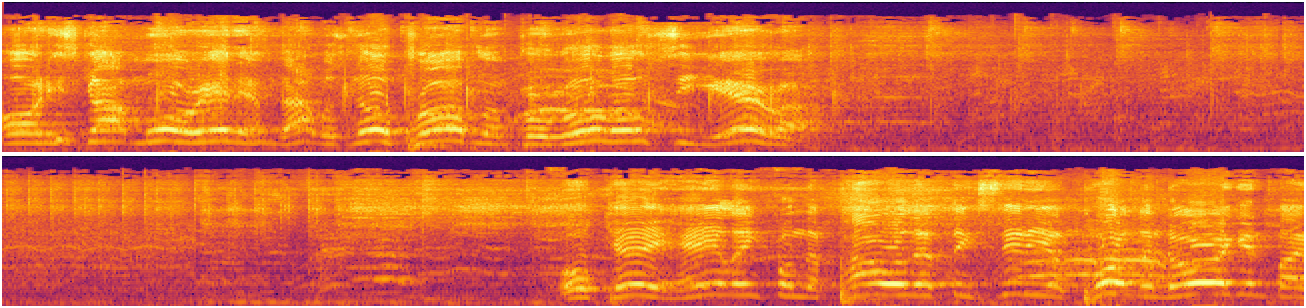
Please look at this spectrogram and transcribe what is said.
Oh, and he's got more in him. That was no problem for Rolo Sierra. Okay, hailing from the powerlifting city of Portland, Oregon by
